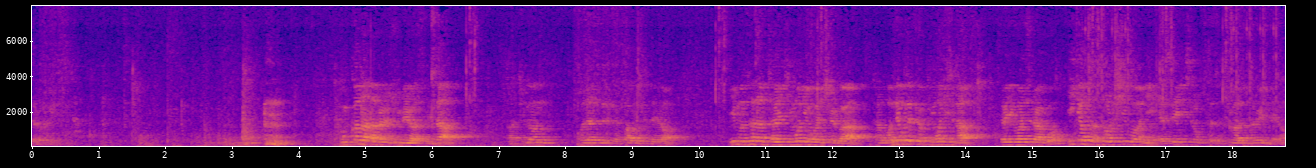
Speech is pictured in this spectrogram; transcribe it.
듣도록 하겠습니다. 문건 하나를 준비해왔습니다. 어, 지금 보좌진들이 배포하고 있는데요. 이 문서는 저희 김원희 의원실과 저 원내부 대표 김원희입니다. 저희 의원실하고 이경선 서울시의원이 SH로부터 제출받은 서류인데요.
